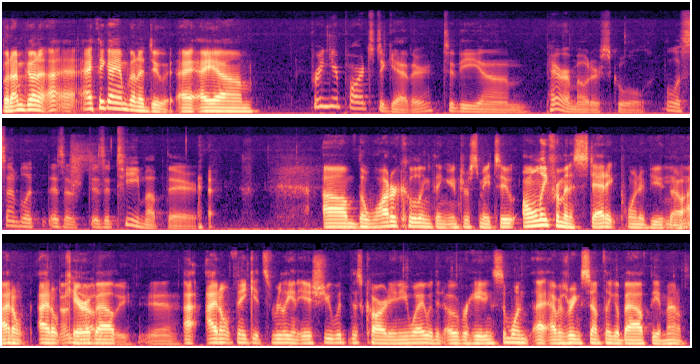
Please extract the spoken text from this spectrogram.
but I'm gonna. I, I think I am gonna do it. I, I um. Bring your parts together to the um, paramotor school. We'll assemble it as a as a team up there. Um, the water cooling thing interests me too, only from an aesthetic point of view, though. I don't, I don't care about. Yeah. I, I don't think it's really an issue with this card anyway, with it overheating. Someone, I, I was reading something about the amount of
